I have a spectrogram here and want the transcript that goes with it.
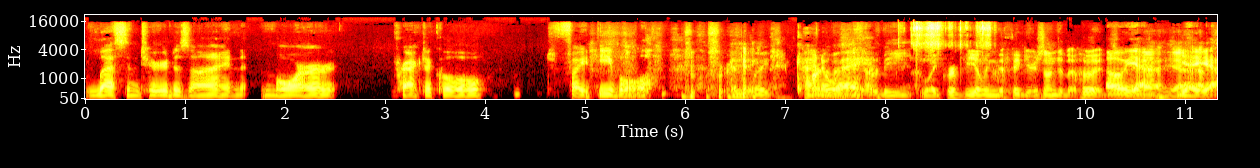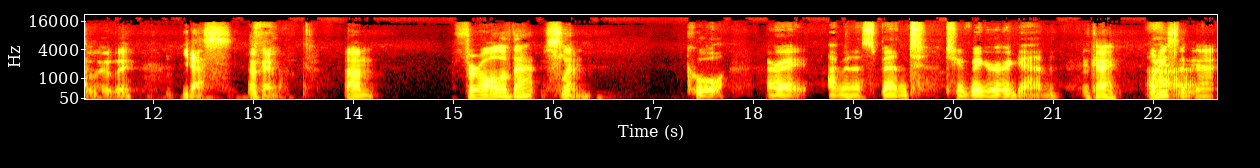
less interior design, more practical fight evil And like kind of way. Got to be like revealing the figures under the hood. Oh yeah, yeah, yeah. absolutely. Yes. Okay. Um, for all of that, slim. Cool. All right, I'm gonna spend two vigor again. Okay. What are you Uh, sitting at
